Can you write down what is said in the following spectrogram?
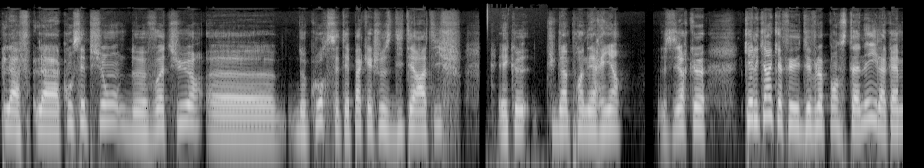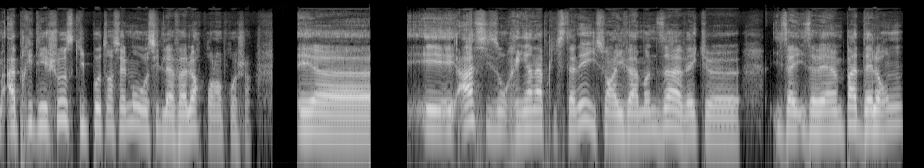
la, conception de voiture de course n'était pas quelque chose d'itératif et que tu n'apprenais rien. C'est-à-dire que quelqu'un qui a fait du développement cette année, il a quand même appris des choses qui potentiellement ont aussi de la valeur pour l'an prochain. Et, et, As, ils ont rien appris cette année. Ils sont arrivés à Monza avec. euh, ils, a- ils avaient même pas d'aileron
